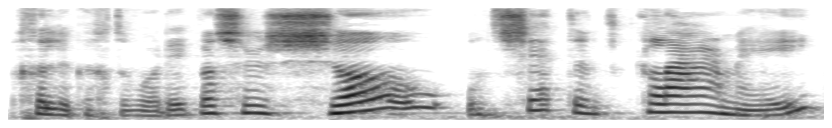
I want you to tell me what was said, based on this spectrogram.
gelukkig te worden. Ik was er zo ontzettend klaar mee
